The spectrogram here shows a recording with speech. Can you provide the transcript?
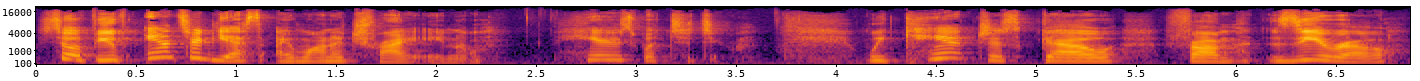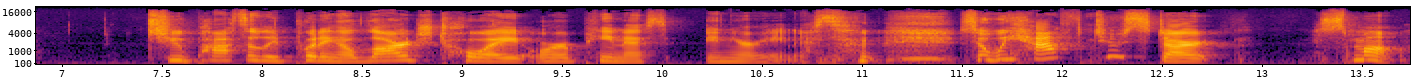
So if you've answered yes, I want to try anal, here's what to do. We can't just go from zero to possibly putting a large toy or a penis in your anus. so we have to start small.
